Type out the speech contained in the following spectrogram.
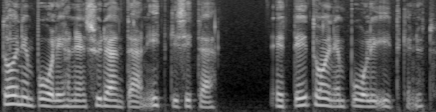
Toinen puoli hänen sydäntään itki sitä, ettei toinen puoli itkenyt.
